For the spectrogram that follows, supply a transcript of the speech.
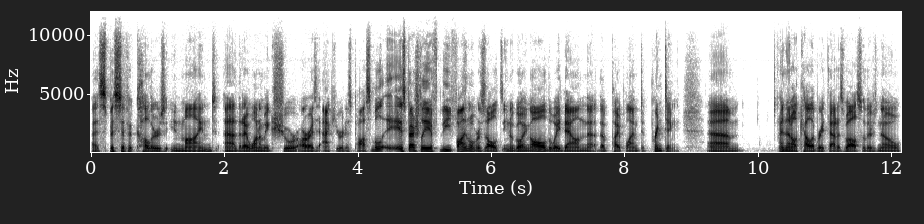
uh, specific colors in mind uh, that I want to make sure are as accurate as possible. Especially if the final result, you know, going all the way down the, the pipeline to printing, um, and then I'll calibrate that as well. So there's no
